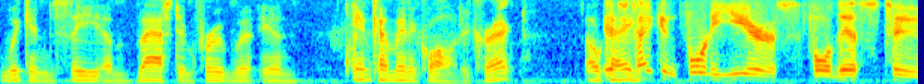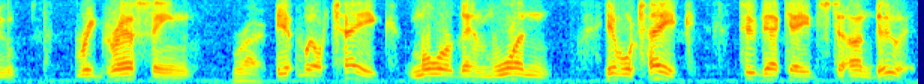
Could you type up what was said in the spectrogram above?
we can see a vast improvement in income inequality. Correct? Okay. It's taken 40 years for this to regressing. Right. It will take more than one. It will take two decades to undo it,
